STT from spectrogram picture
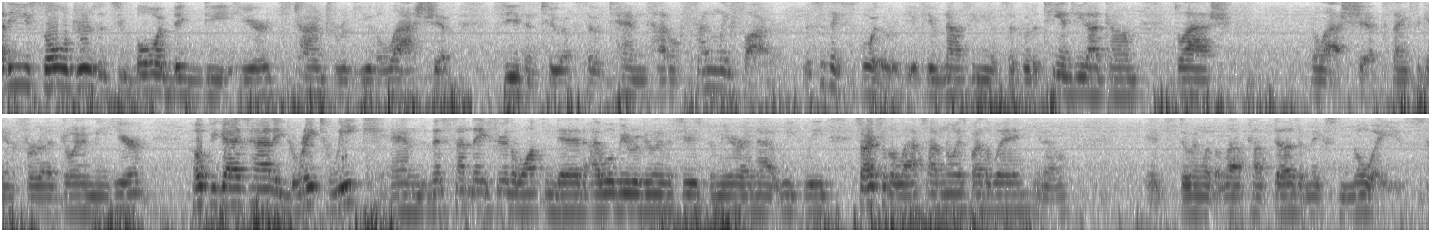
Howdy, soldiers, it's your boy Big D here. It's time to review The Last Ship, Season 2, Episode 10, titled Friendly Fire. This is a spoiler review. If you have not seen the episode, go to tnt.com slash The Last Ship. Thanks again for uh, joining me here. Hope you guys had a great week, and this Sunday, Fear the Walking Dead, I will be reviewing the series premiere and that weekly. Sorry for the laptop noise, by the way, you know. It's doing what the laptop does, it makes noise.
